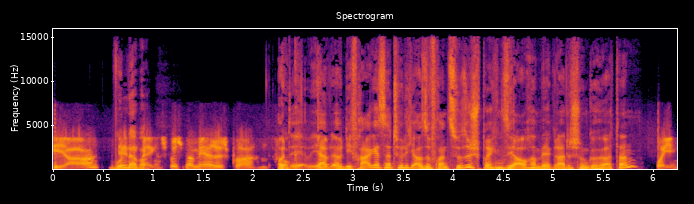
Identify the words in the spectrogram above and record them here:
Ja, Wunderbar. in Belgien spricht man mehrere Sprachen. Und äh, ja, aber die Frage ist natürlich, also Französisch sprechen Sie auch, haben wir ja gerade schon gehört dann. Oui,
